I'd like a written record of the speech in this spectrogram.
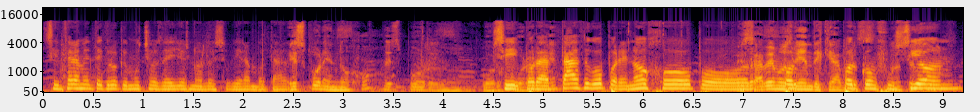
sinceramente creo que muchos de ellos no les hubieran votado. ¿Es por enojo? ¿Es por.? por sí, por coraje? hartazgo, por enojo, por, Pues sabemos por, bien de qué hablas, por no confusión.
